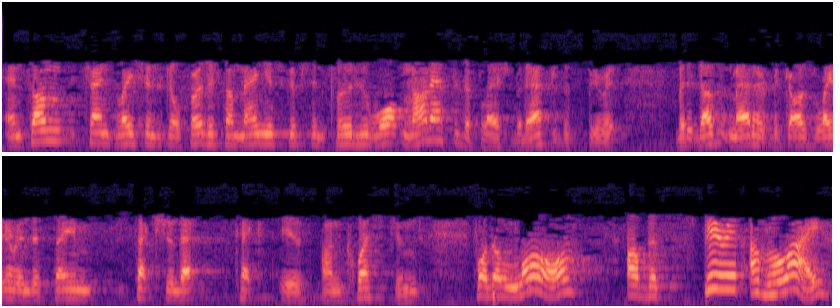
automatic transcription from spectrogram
And some translations go further, some manuscripts include who walk not after the flesh but after the Spirit. But it doesn't matter because later in this same section that text is unquestioned. For the law of the Spirit of life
